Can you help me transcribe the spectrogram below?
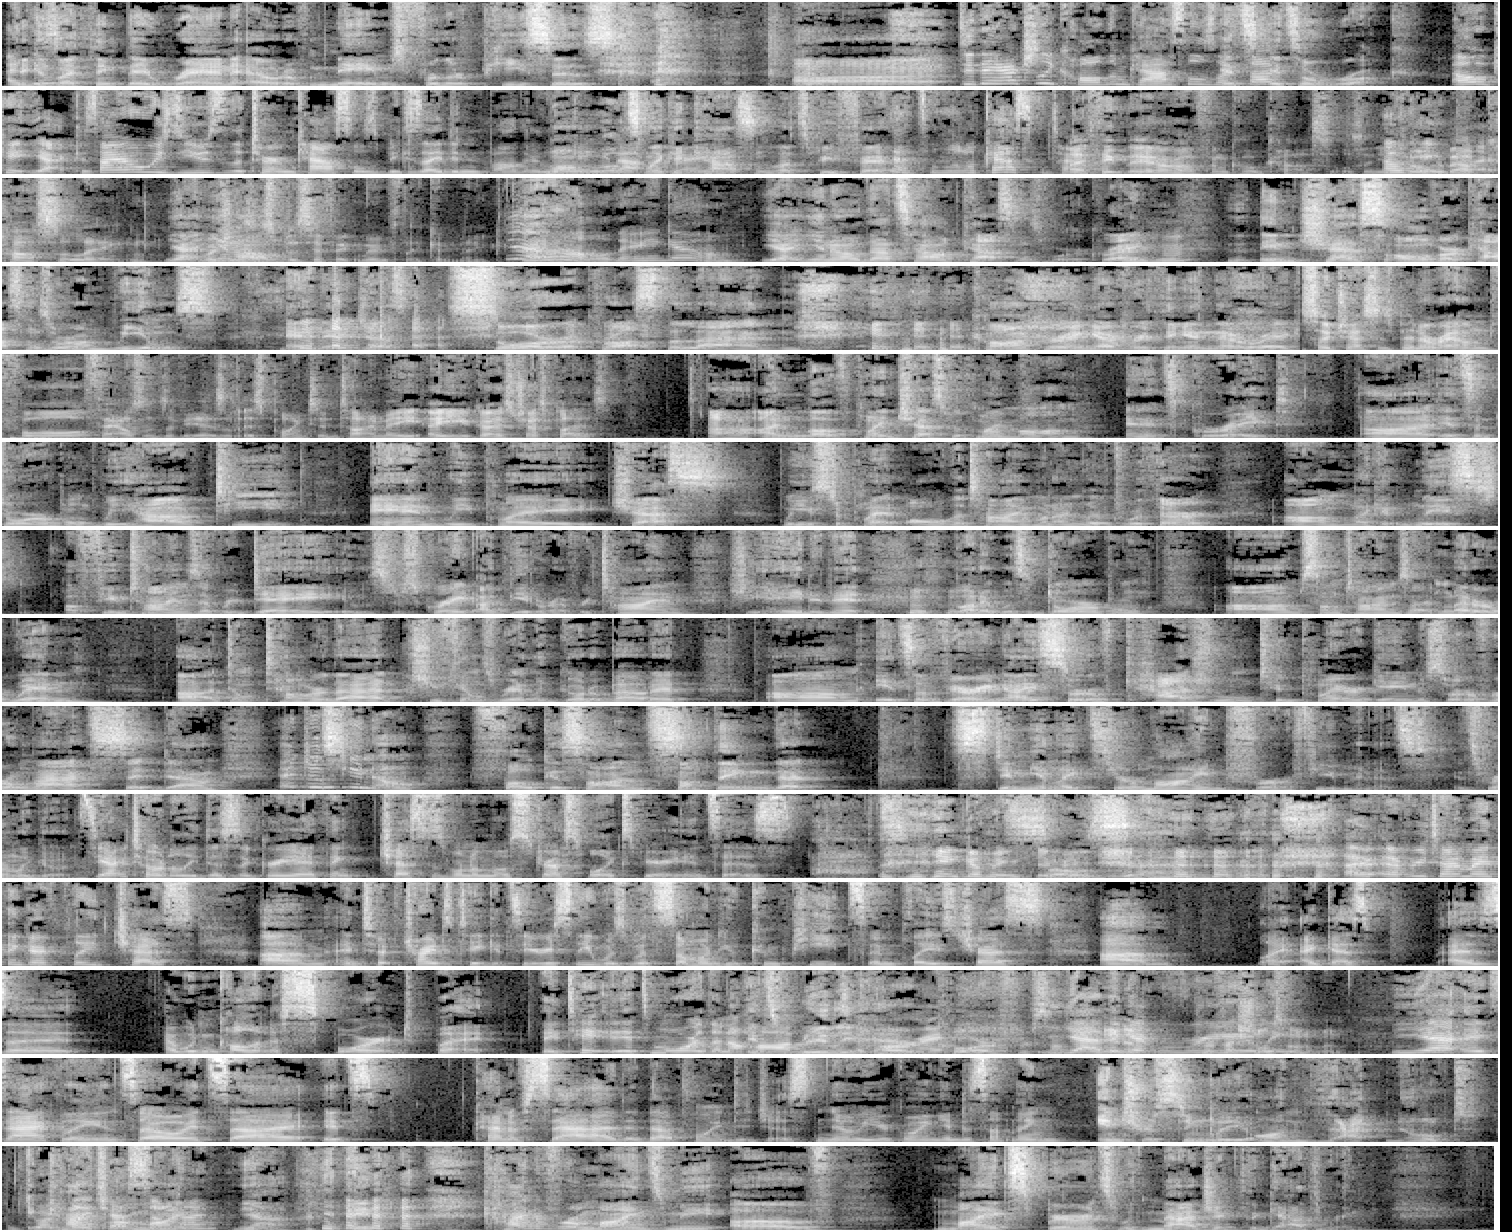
because think- I think they ran out of names for their pieces. uh, Did they actually call them castles? I it's thought. it's a rook. Oh, okay, yeah, because I always use the term castles because I didn't bother Well, looking it it looks up, like a castle. Let's be fair. Yeah, it's a little castle town. I think they are often called castles, and you Okay, talk about good. castling, Yeah, you which is a specific move they can make. Oh, well, there you go. Yeah, you know, that's how castles work, right? Mm-hmm. In chess, all of our castles are on wheels, and they just soar across the land, conquering everything in their way. So chess has been around for thousands of years at this point in time. Are, are you guys chess players? Uh, I love playing chess with my mom, and it's great. Uh, it's adorable. We have tea, and we play chess. We used to play it all the time when I lived with her, um, like at least a few times every day. It was just great. I beat her every time. She hated it, but it was adorable. Um, sometimes I let her win. Uh, don't tell her that. She feels really good about it. Um, it's a very nice sort of casual two player game to sort of relax, sit down, and just, you know, focus on something that stimulates your mind for a few minutes. It's really good. See, I totally disagree. I think chess is one of the most stressful experiences Oh, going it's through. so zen. I, every time I think I've played chess um, and t- tried to take it seriously was with someone who competes and plays chess. Um, like I guess as a, I wouldn't call it a sport, but they take it's more than a hobby. It's really to them, right? hardcore for some Yeah, they In get a really professional tournament. Yeah, exactly. And so it's uh, it's kind of sad at that point to just know you're going into something. Interestingly, on that note, you it kind play of sometime? Yeah, it kind of reminds me of my experience with Magic: The Gathering.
